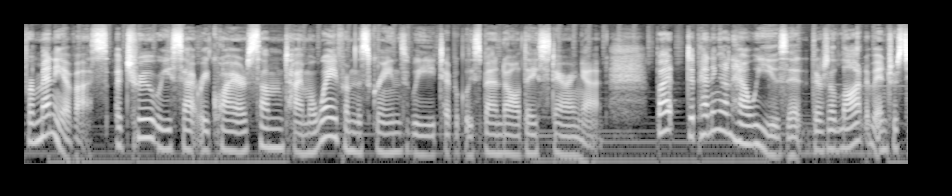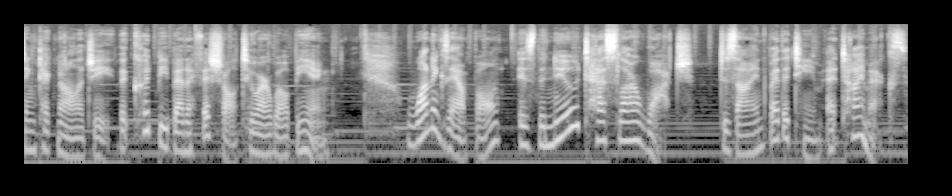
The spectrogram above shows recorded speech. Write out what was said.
For many of us, a true reset requires some time away from the screens we typically spend all day staring at. But depending on how we use it, there's a lot of interesting technology that could be beneficial to our well being. One example is the new Teslar watch, designed by the team at Timex.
